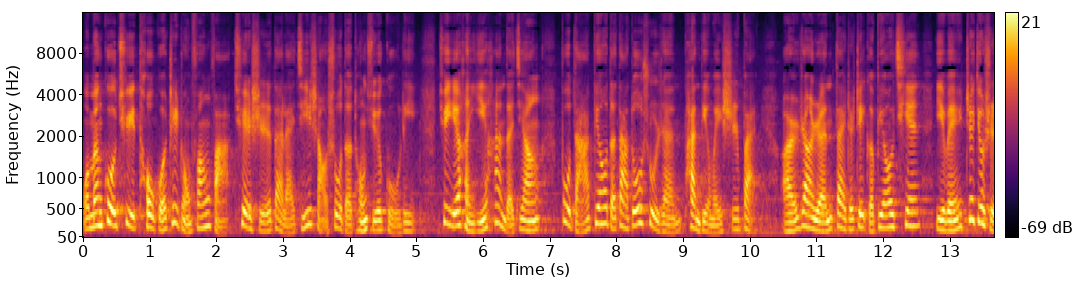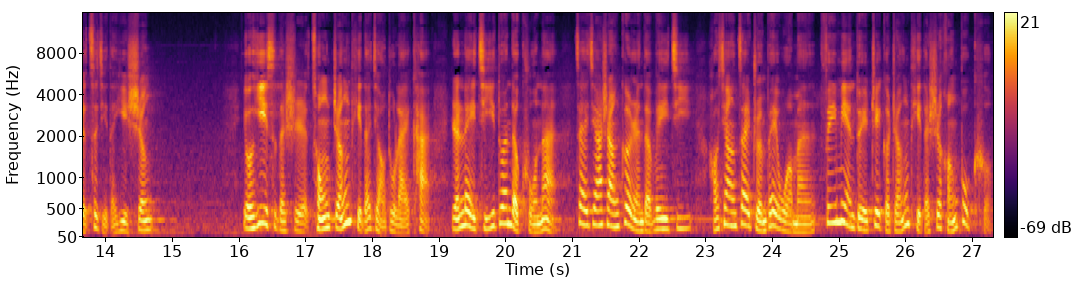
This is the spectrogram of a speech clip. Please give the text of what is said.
我们过去透过这种方法，确实带来极少数的同学鼓励，却也很遗憾地将不达标的大多数人判定为失败，而让人带着这个标签，以为这就是自己的一生。有意思的是，从整体的角度来看，人类极端的苦难，再加上个人的危机，好像在准备我们非面对这个整体的失衡不可。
